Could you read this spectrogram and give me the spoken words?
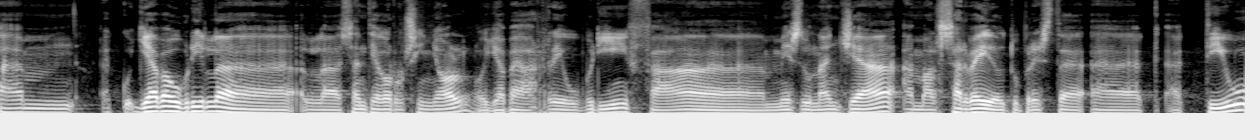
Um, ja va obrir la, la Santiago Rossinyol, o ja va reobrir fa més d'un any ja, amb el servei d'autopresta eh, actiu.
